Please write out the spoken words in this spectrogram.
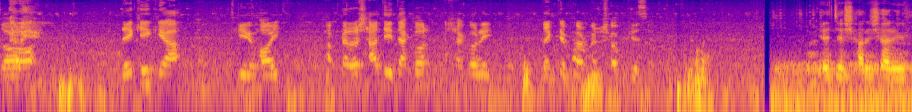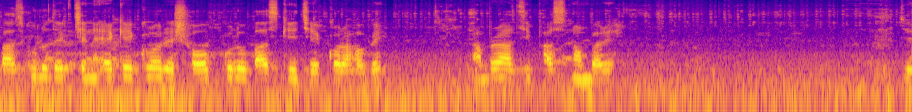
তো দেখি কি কি হয়? আপনারা সাথেই থাকুন, আশা করি দেখতে পারবেন সব কিছু এই যে সারি সারি বাসগুলো দেখছেন, এক এক করে সবগুলো বাসকে চেক করা হবে। আমরা আছি পাঁচ নম্বরে। যে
